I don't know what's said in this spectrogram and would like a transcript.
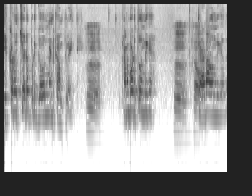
ఇక్కడ వచ్చేటప్పుడు గవర్నమెంట్ కంప్లైంట్. కనబడుతుందిగా. తేడా ఉంది కదా.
